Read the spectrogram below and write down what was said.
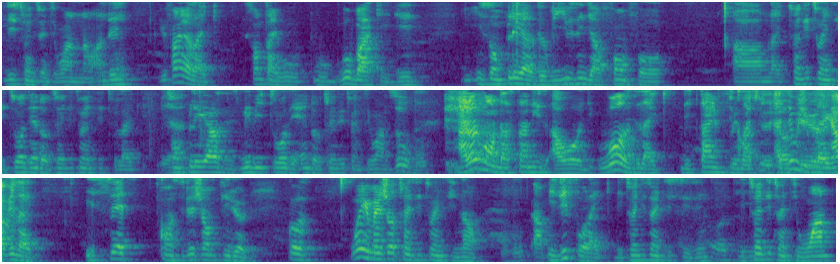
this 2021 now, and then mm-hmm. you find out like sometimes we'll, we'll go back again. In some players, they'll be using their form for um like 2020 towards the end of 2020 to like some players is maybe towards the end of 2021 so i don't even understand this award. What was the like the time frame? I think, I think we should be like having like a set consideration period. Because when you mention 2020 now um, is it for like the 2020 season the 2021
